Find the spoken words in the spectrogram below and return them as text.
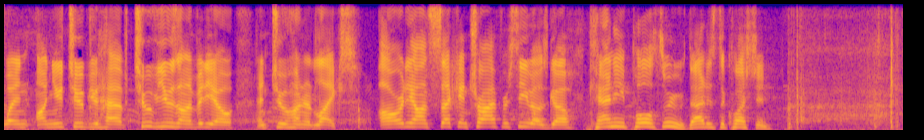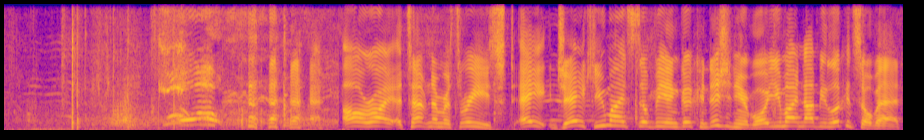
when on YouTube you have two views on a video and 200 likes. Already on second try for Stevo's go. Can he pull through? That is the question. All right, attempt number three. St- Hey, Jake, you might still be in good condition here, boy. You might not be looking so bad.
